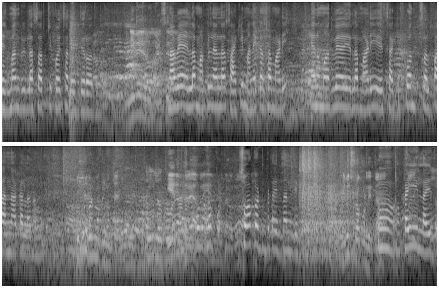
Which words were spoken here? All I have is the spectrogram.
ಯಜಮಾನ್ರಿಲ್ಲ ಸರ್ ಚಿಕ್ಕ ವಯಸ್ಸಲ್ಲಿ ಎತ್ತಿರೋದು ನೀವೇ ಎಲ್ಲ ಮಕ್ಕಳನ್ನೆಲ್ಲ ಸಾಕಿ ಮನೆ ಕೆಲಸ ಮಾಡಿ ಏನು ಮದುವೆ ಎಲ್ಲ ಮಾಡಿ ಸಾಕಿಕೊಂಡು ಸ್ವಲ್ಪ ಅನ್ನ ಹಾಕಲ್ಲ ನಮಗೆ. ಸ್ಟ್ರೋಕ್ ಕೊಟ್ಬಿಟ್ಟೈತೆ ನನಗೆ. ಹ್ಞೂ ಕೈ ಇಲ್ಲ ಇದು.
